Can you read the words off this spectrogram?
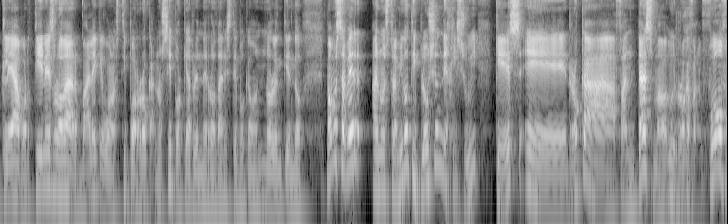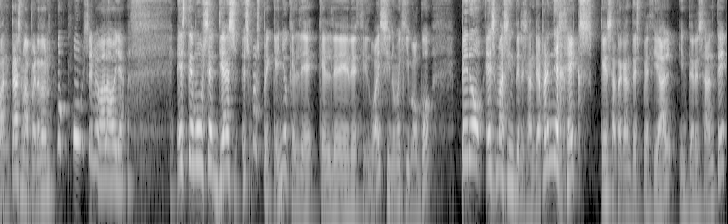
Cleavor. Tienes rodar, ¿vale? Que bueno, es tipo roca. No sé por qué aprende a rodar este Pokémon, no lo entiendo. Vamos a ver a nuestro amigo Tiplosion de Hisui, que es eh, roca fantasma. Uy, roca fuego fantasma, perdón. Se me va la olla. Este moveset ya es, es más pequeño que el de, que el de Decidueye, si no me equivoco. Pero es más interesante. Aprende Hex, que es atacante especial, interesante.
